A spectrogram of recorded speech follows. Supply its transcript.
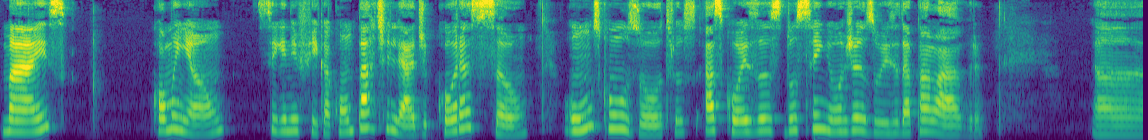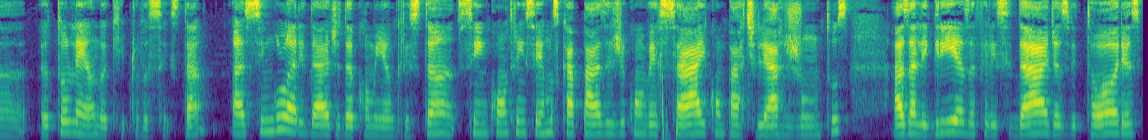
Mas comunhão significa compartilhar de coração uns com os outros as coisas do Senhor Jesus e da palavra. Uh, eu estou lendo aqui para vocês, tá? A singularidade da comunhão cristã se encontra em sermos capazes de conversar e compartilhar juntos as alegrias, a felicidade, as vitórias,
